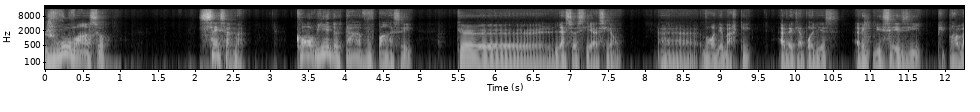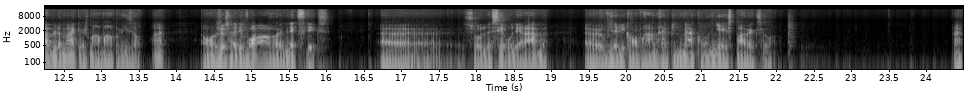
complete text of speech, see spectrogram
Je vous vends ça sincèrement, combien de temps vous pensez que l'association euh, va débarquer avec la police, avec des saisies, puis probablement que je m'en vais en prison. Hein? On va juste aller voir euh, Netflix euh, sur le sirop d'érable. Euh, vous allez comprendre rapidement qu'on est pas avec ça. Hein?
